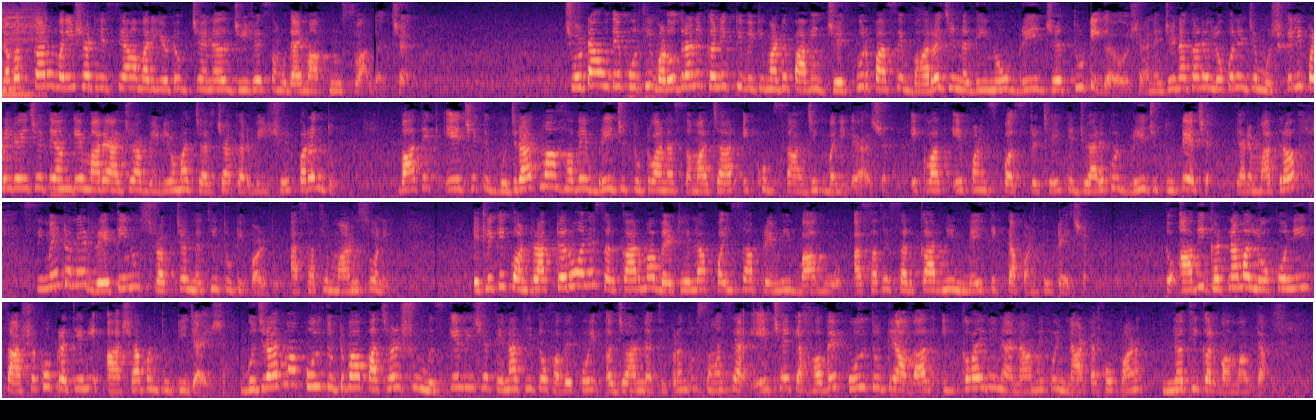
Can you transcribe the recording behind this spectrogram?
નમસ્કાર, હું મનીષા ઠેસિયા. અમારી યુટ્યુબ ચેનલ જીજે સમુદાયમાં આપનું સ્વાગત છે. છોટા ઉદેપુરથી વડોદરાની કનેક્ટિવિટી માટે પાવી જેતપુર પાસે ભારજ નદીનો બ્રિજ તૂટી ગયો છે અને જેના કારણે લોકોને જે મુશ્કેલી પડી રહી છે તે અંગે મારે આજે આ વિડીયોમાં ચર્ચા કરવી છે. પરંતુ વાત એક એ છે કે ગુજરાતમાં હવે બ્રિજ તૂટવાના સમાચાર એ ખૂબ સાહજિક બની ગયા છે. એક વાત એ પણ સ્પષ્ટ છે કે જ્યારે કોઈ બ્રિજ તૂટે છે, ત્યારે માત્ર સિમેન્ટ અને રેતીનું સ્ટ્રક્ચર નથી તૂટી પડતું. આ સાથે માણસોની, એટલે કે કોન્ટ્રાક્ટરો અને સરકારમાં બેઠેલા પૈસા પ્રેમી બાબુઓ, આ સાથે સરકારની નૈતિકતા પણ તૂટે છે. તો આવી ઘટનામાં લોકોની શાસકો પ્રત્યેની આશા પણ તૂટી જાય છે. ગુજરાતમાં પુલ તૂટવા પાછળ શું મુશ્કેલી છે તેનાથી તો હવે કોઈ અજાણ નથી. પરંતુ સમસ્યા એ છે કે હવે પુલ તૂટ્યા બાદ ઇન્કવાયરીના નામે કોઈ નાટકો પણ નથી કરવામાં આવતા.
